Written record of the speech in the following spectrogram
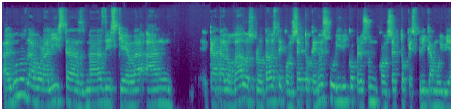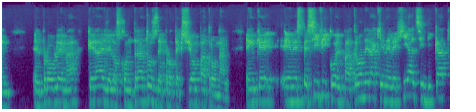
algunos laboralistas más de izquierda han catalogado, explotado este concepto que no es jurídico, pero es un concepto que explica muy bien el problema, que era el de los contratos de protección patronal en que en específico el patrón era quien elegía al sindicato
